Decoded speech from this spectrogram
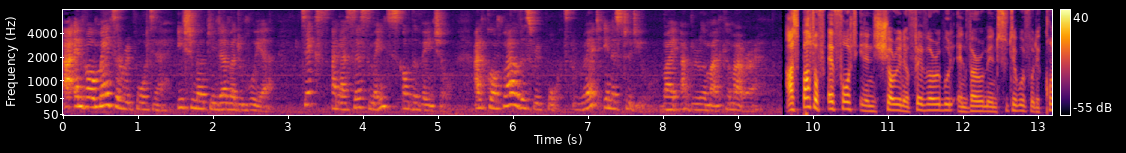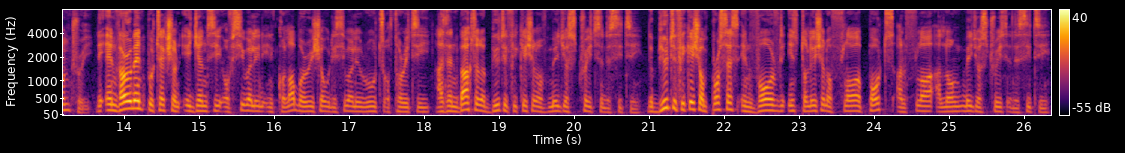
Our environmental reporter, Ishmael Kindamba Dumbuya, takes an assessment of the venture and compiled this report, read in a studio by Abdulrahman Kamara. As part of efforts in ensuring a favorable environment suitable for the country, the Environment Protection Agency of Sierra Leone in collaboration with the Sierra Leone Roads Authority has embarked on a beautification of major streets in the city. The beautification process involved the installation of flower pots and flower along major streets in the city.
